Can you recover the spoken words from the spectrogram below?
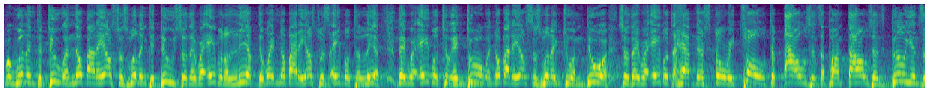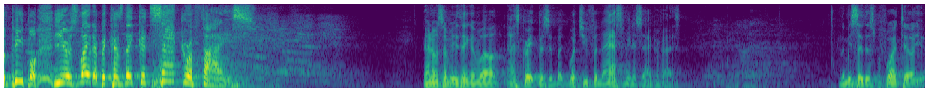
were willing to do what nobody else was willing to do, so they were able to live the way nobody else was able to live. They were able to endure what nobody else was willing to endure, so they were able to have their story told to thousands upon thousands, billions of people years later because they could sacrifice. I know some of you thinking, well, that's great, Bishop, but what you finna ask me to sacrifice? Let me say this before I tell you.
